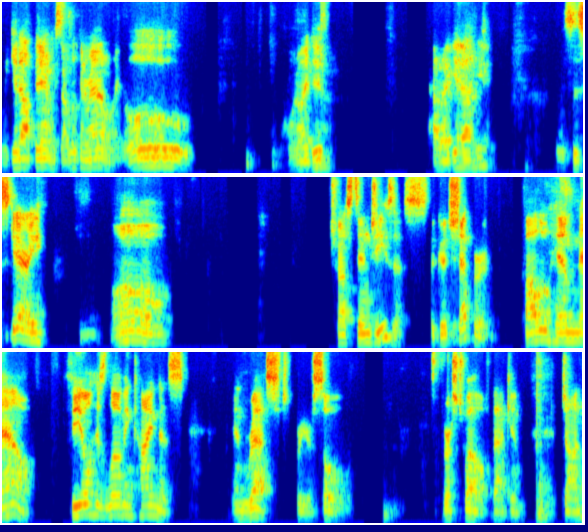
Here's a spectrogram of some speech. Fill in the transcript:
We get out there and we start looking around, like, oh, what do I do? How do I get out here? This is scary. Oh, Trust in Jesus, the Good Shepherd. Follow him now. Feel his loving kindness and rest for your soul. Verse 12, back in John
